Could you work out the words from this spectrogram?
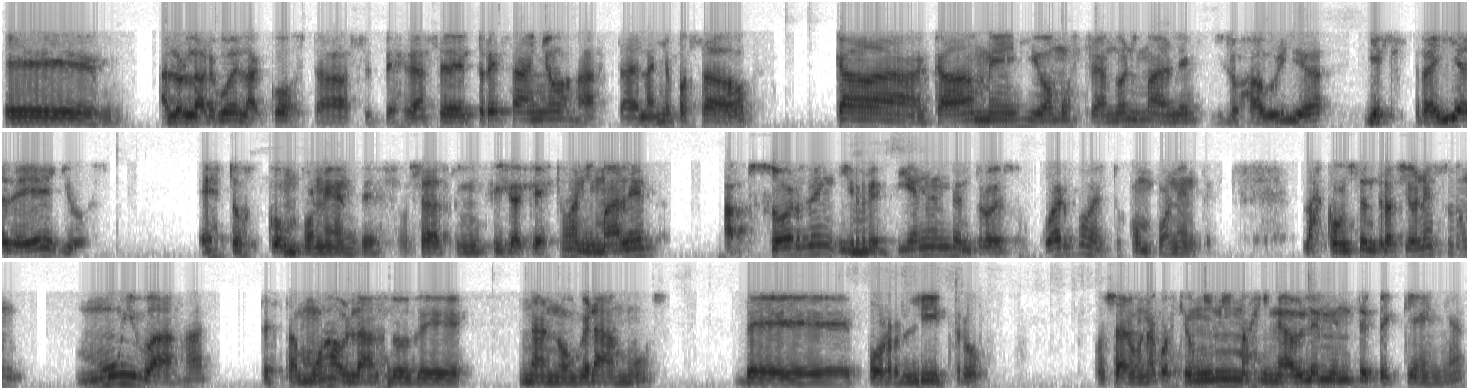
eh, a lo largo de la costa, desde hace tres años hasta el año pasado. Cada, cada mes iba muestreando animales y los abría y extraía de ellos estos componentes. O sea, significa que estos animales absorben y retienen dentro de sus cuerpos estos componentes. Las concentraciones son muy bajas estamos hablando de nanogramos de, por litro, o sea, una cuestión inimaginablemente pequeña.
